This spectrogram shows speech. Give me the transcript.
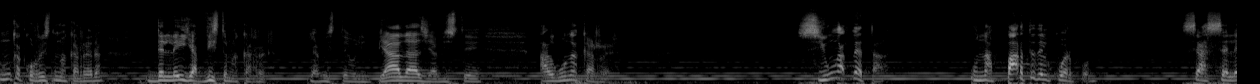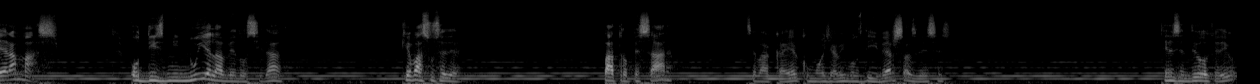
nunca corriste una carrera, de ley ya viste una carrera. Ya viste Olimpiadas, ya viste alguna carrera. Si un atleta, una parte del cuerpo, se acelera más o disminuye la velocidad, ¿qué va a suceder? Va a tropezar, se va a caer, como ya vimos diversas veces. ¿Tiene sentido lo que digo?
